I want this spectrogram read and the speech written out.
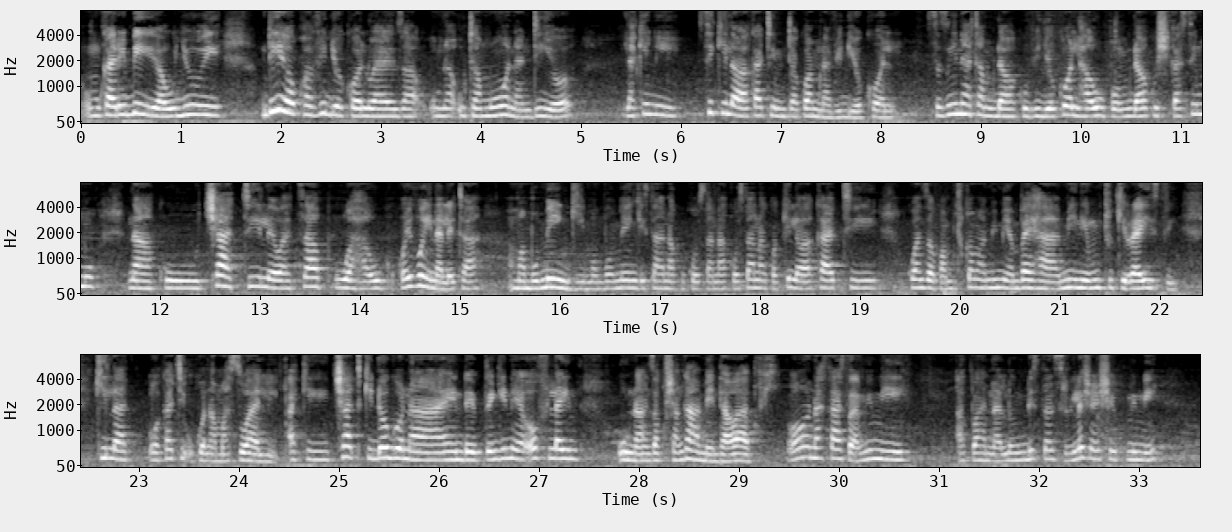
umkaribii, haujui. Ndio kwa video call waweza utamuona ndio, lakini si kila wakati mtakuwa mna video call. Saa zingine hata muda wa kuvideo call haupo, muda wa kushika simu na kuchat ile WhatsApp huwa hauko. Kwa hivyo inaleta mambo mengi, mambo mengi sana, kukosana kosana kwa kila wakati. Kwanza kwa mtu kama mimi ambaye haamini mtu kirahisi, kila wakati uko na maswali. Akichat kidogo na aende pengine offline, unaanza kushangaa ameenda wapi. Waona sasa, mimi hapana, long distance relationship mimi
